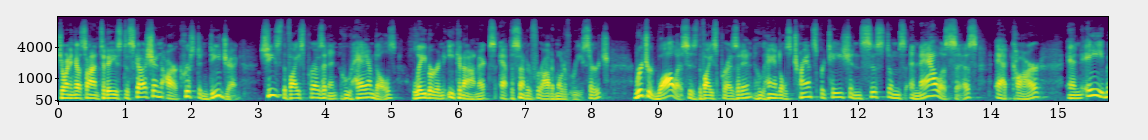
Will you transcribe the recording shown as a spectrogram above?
Joining us on today's discussion are Kristin Dziczek. She's the vice president who handles labor and economics at the Center for Automotive Research. Richard Wallace is the vice president who handles transportation systems analysis at CAR. And Abe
